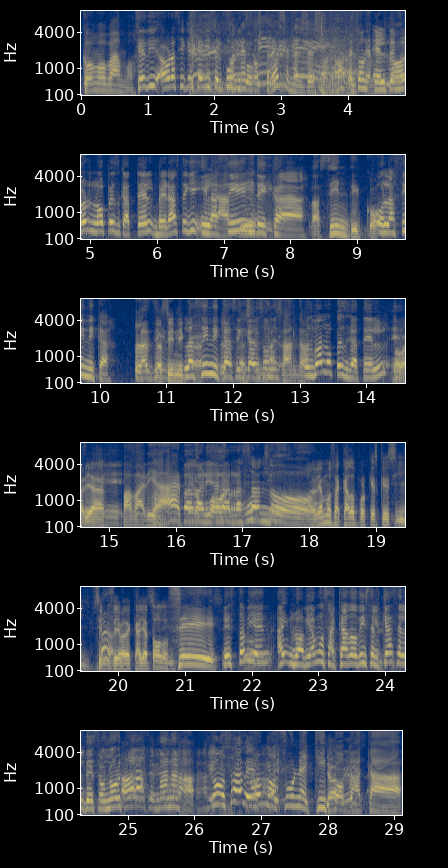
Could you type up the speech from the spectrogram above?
¿Cómo vamos? ¿Qué di- Ahora sí que, ¿qué dice el Son público? esos tres en el deshonor. El Son el temblor López Gatel, Verástegui y la, síndica. La síndico. O la cínica. La La cínica. La cínica sin La calzones. Sandra. Pues va López Gatel. Pa' variar. Pa' variar, Para pero variar por arrasando. Lo habíamos sacado porque es que sí, siempre se lleva de calle a todos. Sí. Está bien. Ay, lo habíamos sacado, dice el que hace el deshonor cada semana. No, ¿sabes? Somos un equipo, Maca.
